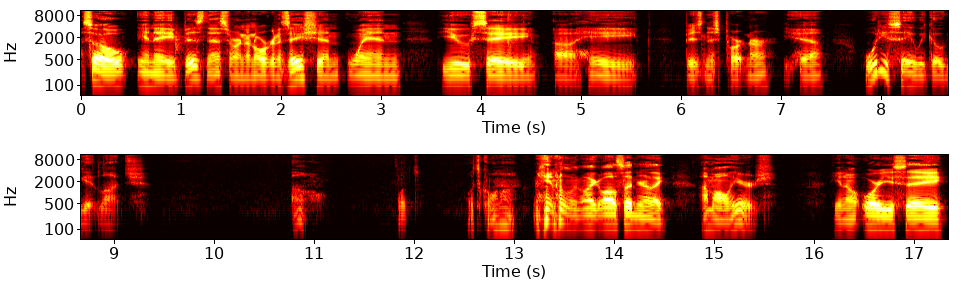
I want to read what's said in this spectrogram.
so in a business or in an organization, when you say, uh, "Hey, business partner, yeah, what do you say we go get lunch?" Oh, what's what's going on? You know, like all of a sudden you're like, "I'm all ears," you know, or you say.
